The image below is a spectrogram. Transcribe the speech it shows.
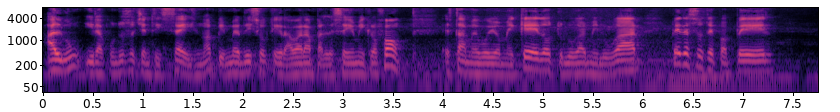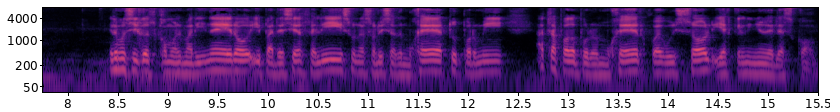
álbum Iracundos 86, ¿no? El primer disco que grabaran para el sello micrófono. Está Me voy o me quedo, Tu lugar, mi lugar, Pedazos de papel, El músico es como el marinero y parecías feliz, Una sonrisa de mujer, Tú por mí, Atrapado por una mujer, Fuego y sol y aquel niño de la escoba.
